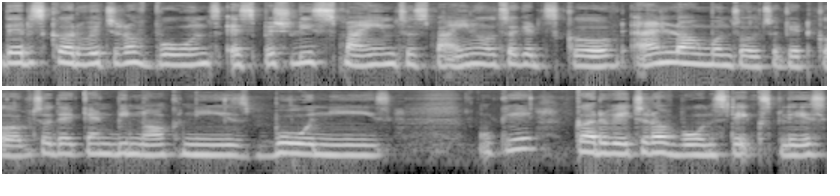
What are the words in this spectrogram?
There is curvature of bones especially spine. So spine also gets curved and long bones also get curved. So there can be knock knees bow knees okay? Curvature of bones takes place.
